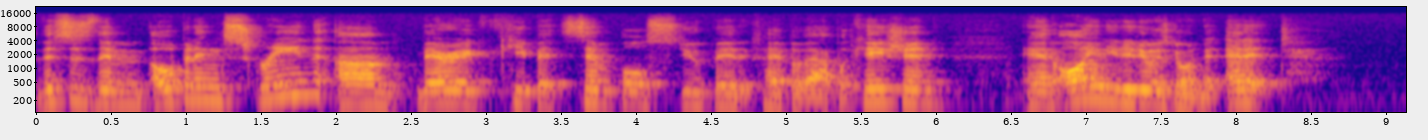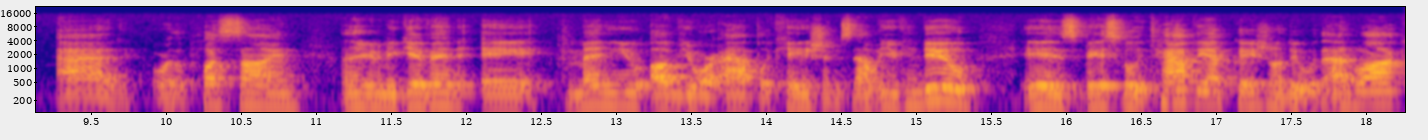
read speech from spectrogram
this is the opening screen. Um, very keep it simple, stupid type of application. And all you need to do is go into Edit, Add, or the plus sign, and you're going to be given a menu of your applications. Now what you can do is basically tap the application, I'll do it with AdBlock,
